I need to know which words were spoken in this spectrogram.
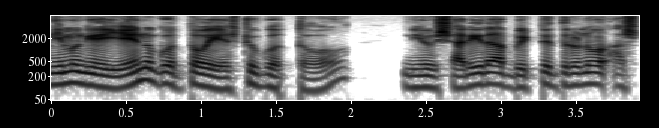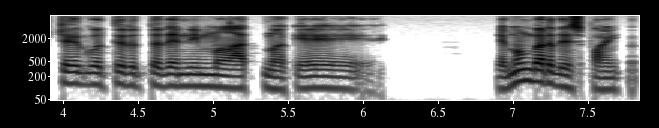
ನಿಮಗೆ ಏನು ಗೊತ್ತೋ, ಎಷ್ಟು ಗೊತ್ತೋ, ನೀವು ಶರೀರ ಬಿಟ್ಟಿದ್ರು ಅಷ್ಟೇ ಗೊತ್ತಿರುತ್ತದೆ ನಿಮ್ಮ ಆತ್ಮಕ್ಕೆ. Remember this point.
